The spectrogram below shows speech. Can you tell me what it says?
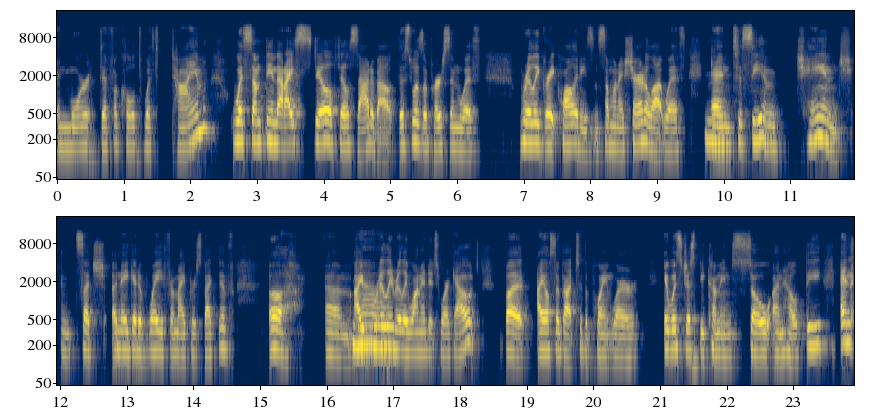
and more difficult with time was something that I still feel sad about. This was a person with really great qualities and someone I shared a lot with. Yeah. And to see him change in such a negative way from my perspective, oh, um, I really, really wanted it to work out. But I also got to the point where it was just becoming so unhealthy and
